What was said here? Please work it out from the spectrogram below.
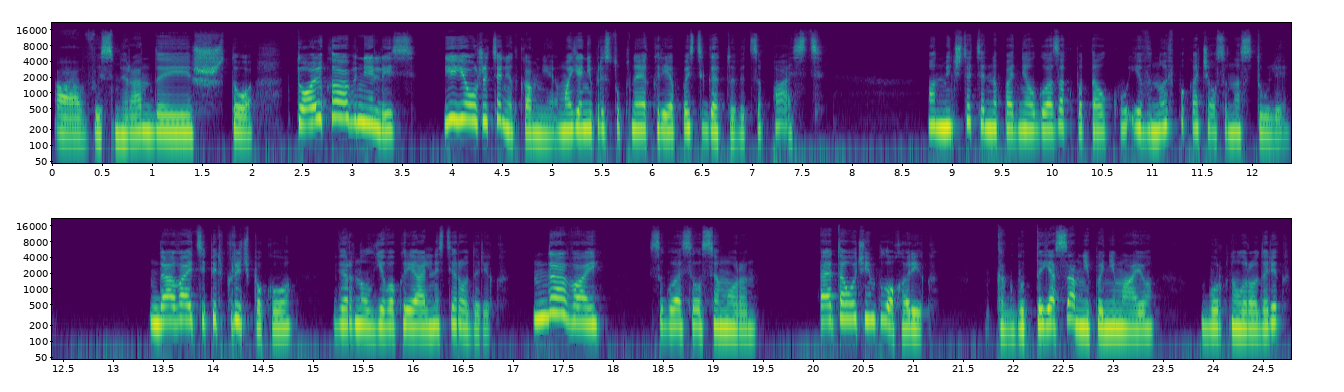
«А вы с Мирандой что?» «Только обнялись. Ее уже тянет ко мне. Моя неприступная крепость готовится пасть». Он мечтательно поднял глаза к потолку и вновь покачался на стуле. «Давай теперь к Рычпаку», — вернул его к реальности Родерик. «Давай», — согласился Моран. «Это очень плохо, Рик». «Как будто я сам не понимаю», — буркнул Родерик,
